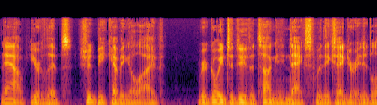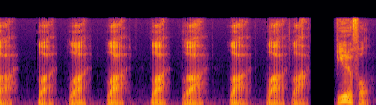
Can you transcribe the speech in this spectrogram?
Now, your lips should be keeping alive. We're going to do the tongue next with exaggerated law. Law, law, law, law, law, law, law, law. Beautiful.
